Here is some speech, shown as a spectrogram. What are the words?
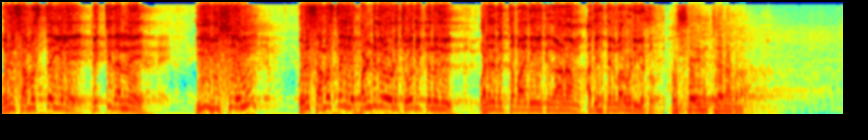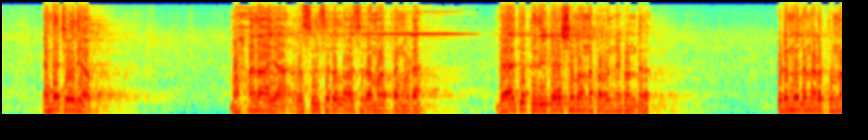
ഒരു സമസ്തയിലെ വ്യക്തി തന്നെ ഈ വിഷയം ഒരു സമസ്തയിലെ പണ്ഡിതരോട് ചോദിക്കുന്നത് വളരെ വ്യക്തമായി നിങ്ങൾക്ക് കാണാം. അദ്ദേഹത്തിന് മറുപടി കേട്ടു. ഹുസൈൻ ചേരാമ്പ്ര എന്താ ചോദ്യം? മഹാനായ റസൂൽ സലല്ലാ വസ്ലാമ തങ്ങളുടെ വേദ തിരികാശമെന്ന് പറഞ്ഞുകൊണ്ട് ഉടനീളം നടത്തുന്ന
